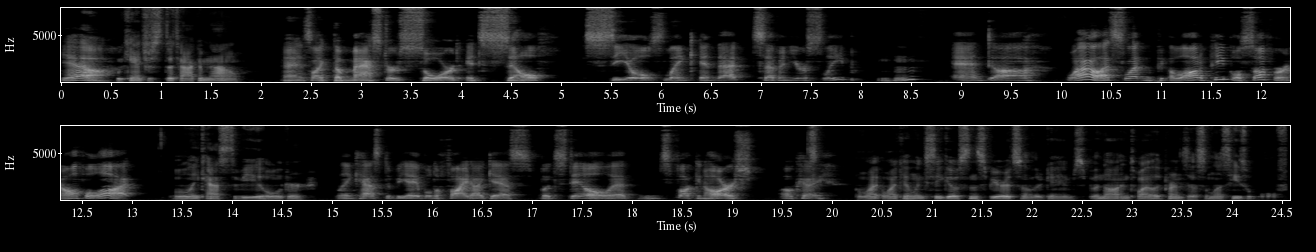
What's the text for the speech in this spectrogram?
Yeah. We can't just attack him now. And it's like the Master Sword itself seals Link in that seven year sleep. hmm And, uh, wow, that's letting a lot of people suffer an awful lot. Link has to be older. Link has to be able to fight, I guess, but still, that, it's fucking harsh. Okay. Why, why can Link see ghosts and spirits in other games, but not in Twilight Princess unless he's a wolf?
